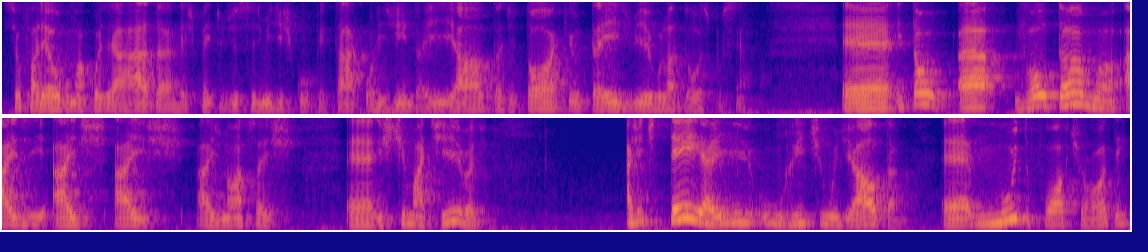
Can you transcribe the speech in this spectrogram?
se eu falei alguma coisa errada a respeito disso, vocês me desculpem, tá? Corrigindo aí, alta de Tóquio, 3,12%. É, então, ah, voltamos às, às, às, às nossas é, estimativas a gente tem aí um ritmo de alta é, muito forte ontem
